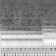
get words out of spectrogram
Mm-hmm.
